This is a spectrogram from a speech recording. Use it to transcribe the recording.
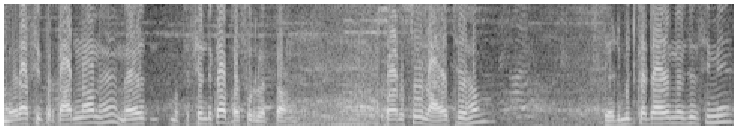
मेरा शिव प्रताप नाम है, मैं पेशेंट का भसुर लगता हूँ। परसों लाए थे हम एडमिट कराए इमरजेंसी में।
